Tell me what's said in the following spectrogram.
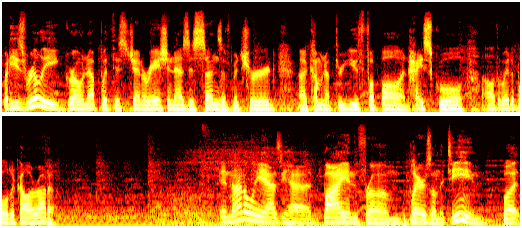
But he's really grown up with this generation as his sons have matured, uh, coming up through youth football and high school, all the way to Boulder, Colorado. And not only has he had buy in from the players on the team, but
